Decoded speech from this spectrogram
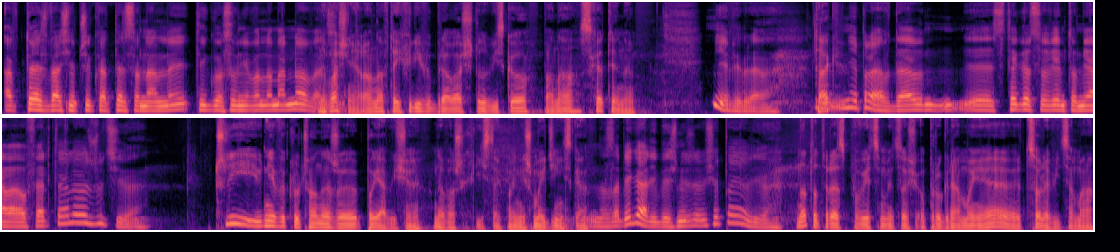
a to jest właśnie przykład personalny, tych głosów nie wolno marnować. No właśnie, ale ona w tej chwili wybrała środowisko pana Schetyny. Nie wybrała. Tak? Nieprawda. Yy, Z tego co wiem, to miała ofertę, ale odrzuciła. Czyli niewykluczone, że pojawi się na waszych listach pani Szmajdzińska. No zabiegalibyśmy, żeby się pojawiła. No to teraz powiedzmy coś o programie. Co lewica ma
